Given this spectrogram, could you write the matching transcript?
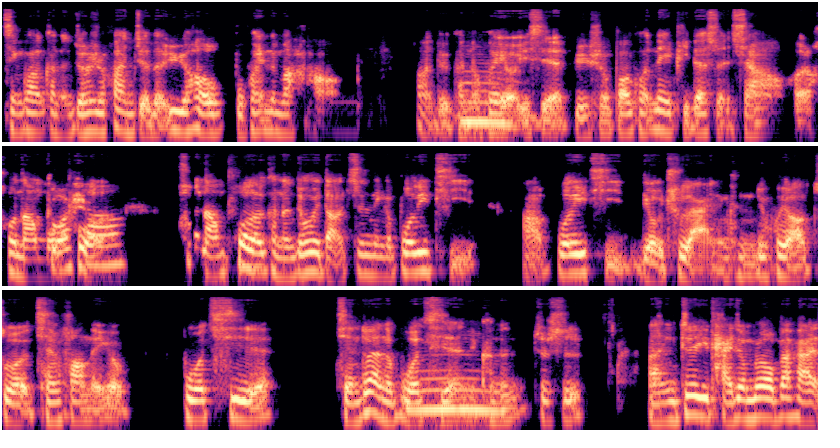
情况，可能就是患者的预后不会那么好。啊，就可能会有一嗯些，比如说包括内皮的损伤或者后囊膜破后囊破了可能就会导致那个玻璃体啊玻璃体流出来，你可能就会要做前方的一个剥切，前段的剥切，你可嗯能就是啊，你这一台就没有办法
